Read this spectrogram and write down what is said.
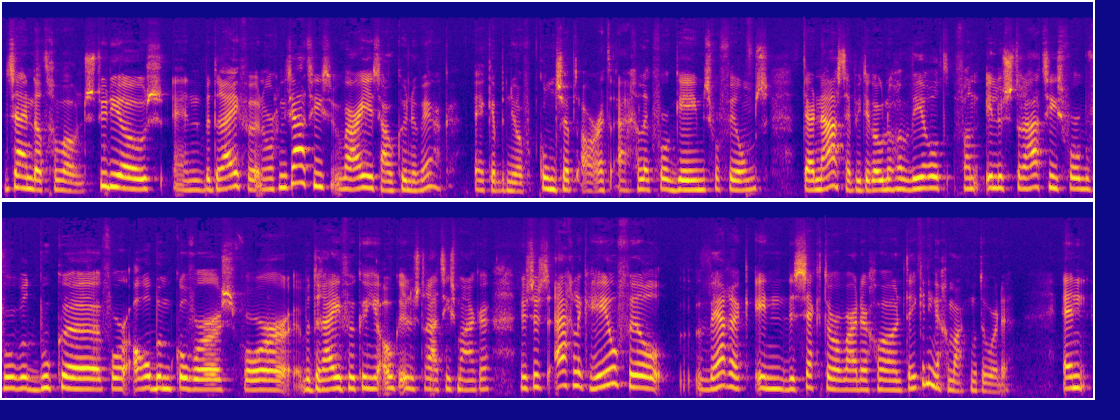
zijn dat gewoon studio's en bedrijven en organisaties waar je zou kunnen werken. Ik heb het nu over concept art eigenlijk voor games, voor films. Daarnaast heb je natuurlijk ook nog een wereld van illustraties voor bijvoorbeeld boeken, voor albumcovers, voor bedrijven kun je ook illustraties maken. Dus er is eigenlijk heel veel werk in de sector waar er gewoon tekeningen gemaakt moeten worden. En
